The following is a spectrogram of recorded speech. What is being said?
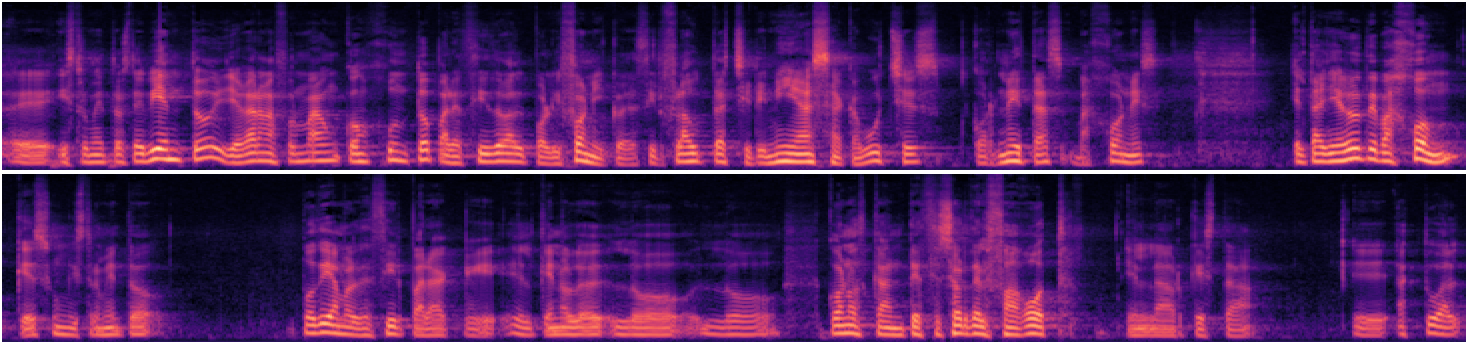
eh, instrumentos de viento y llegaron a formar un conjunto parecido al polifónico, es decir, flautas, chirimías, sacabuches, cornetas, bajones. El tañedor de bajón, que es un instrumento podríamos decir, para que el que no lo, conozca, antecesor del fagot en la orquesta eh, actual,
